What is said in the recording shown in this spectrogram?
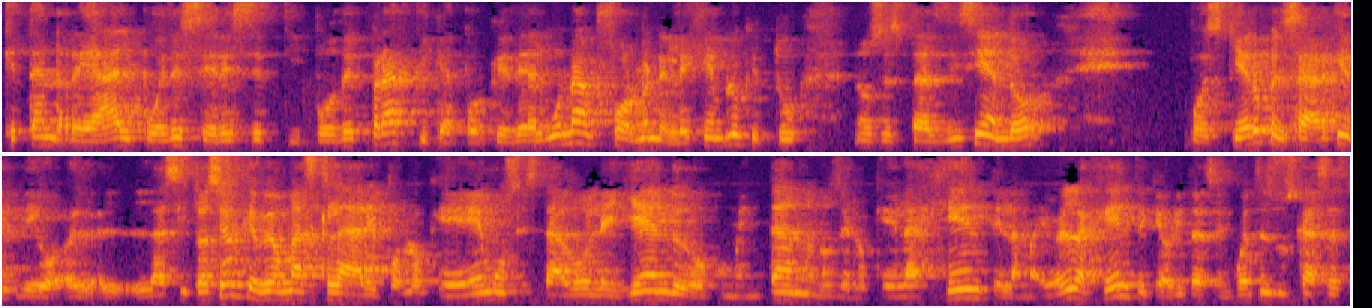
qué tan real puede ser ese tipo de práctica? Porque de alguna forma, en el ejemplo que tú nos estás diciendo, pues quiero pensar que, digo, la situación que veo más clara y por lo que hemos estado leyendo y documentándonos de lo que la gente, la mayoría de la gente que ahorita se encuentra en sus casas,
